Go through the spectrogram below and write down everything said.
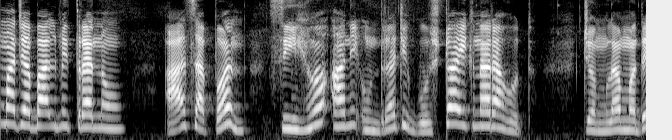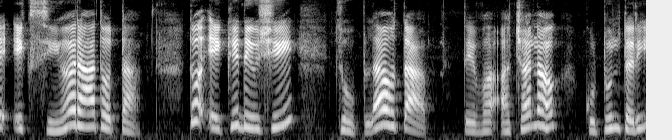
माझ्या बालमित्रांनो. आज आपण सिंह आणि उंदराची गोष्ट ऐकणार आहोत. जंगलामध्ये एक सिंह राहत होता. तो एके दिवशी झोपला होता. तेव्हा अचानक कुठून तरी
